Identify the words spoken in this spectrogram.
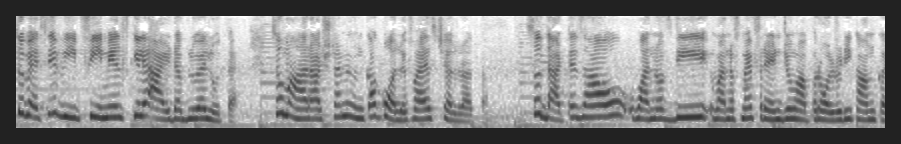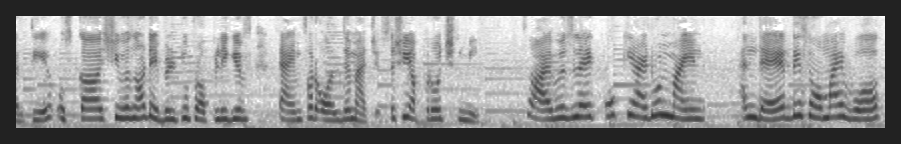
so वैसे फीमेल्स के लिए IWL होता है so महाराष्ट्र में उनका क्वालिफायर्स चल रहा था so that is how one of the one of my friend जो वहाँ पर ऑलरेडी काम करती है, उसका she was not able to properly give time for all the matches so she approach me so I was like okay I don't mind and there this oh my work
